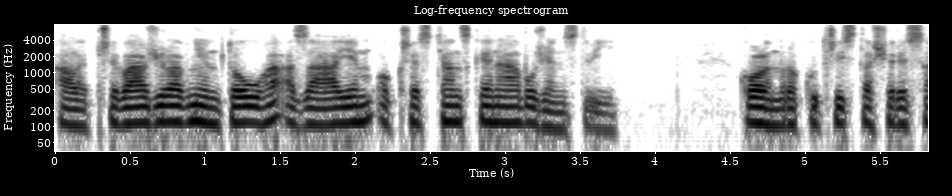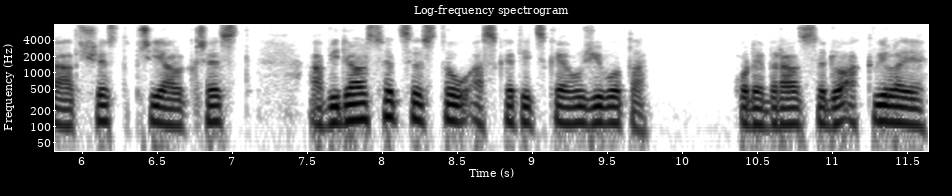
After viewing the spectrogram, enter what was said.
ale převážila v něm touha a zájem o křesťanské náboženství. Kolem roku 366 přijal křest a vydal se cestou asketického života. Odebral se do Aquileje,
